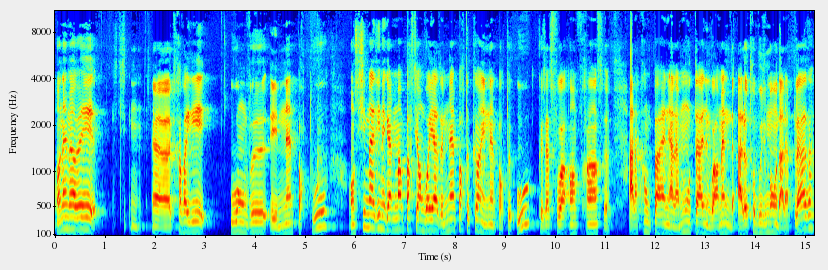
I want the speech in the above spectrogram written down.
On aimerait euh, travailler où on veut et n'importe où. On s'imagine également partir en voyage n'importe quand et n'importe où, que ce soit en France, à la campagne, à la montagne, voire même à l'autre bout du monde, à la plage.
